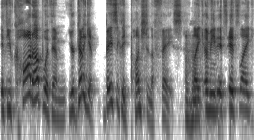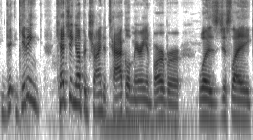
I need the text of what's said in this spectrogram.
if you caught up with him you're gonna get basically punched in the face. Mm-hmm. like i mean it's it's like getting catching up and trying to tackle marion barber was just like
